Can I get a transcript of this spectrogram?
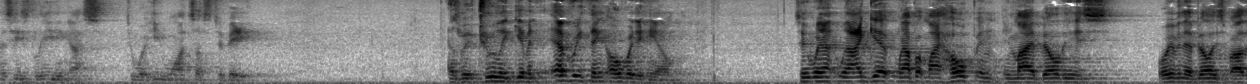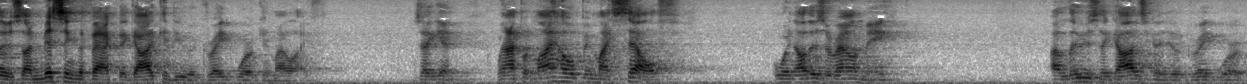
as he's leading us to where he wants us to be. As we've truly given everything over to him. See, when I, when I, get, when I put my hope in, in my abilities or even the abilities of others, I'm missing the fact that God can do a great work in my life. So again, when I put my hope in myself or in others around me, I lose that God's going to do a great work.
